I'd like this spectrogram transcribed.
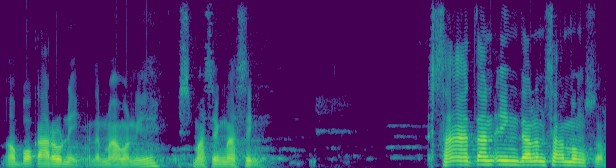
Apa karone ngoten mawon iki masing-masing. Saatan ing dalam samongso.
